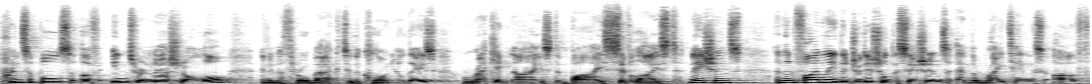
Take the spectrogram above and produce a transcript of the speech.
principles of international law, and in a throwback to the colonial days, recognized by civilized nations, and then finally the judicial decisions and the writings of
